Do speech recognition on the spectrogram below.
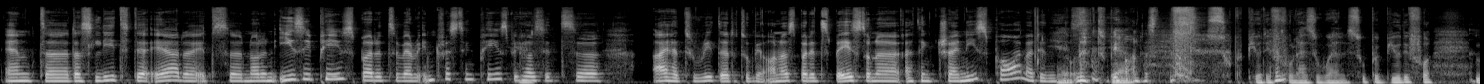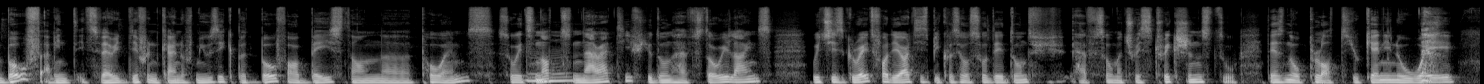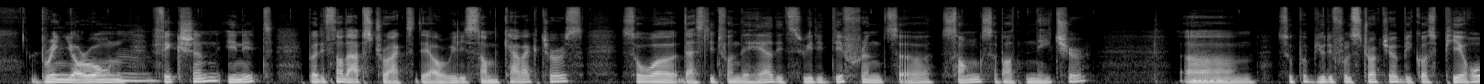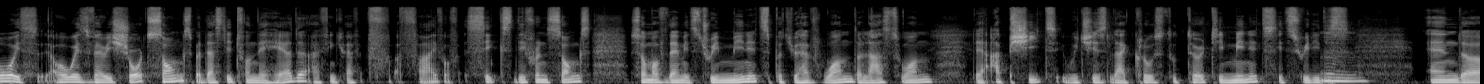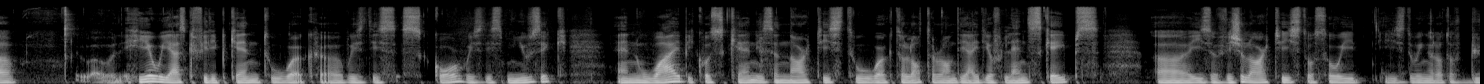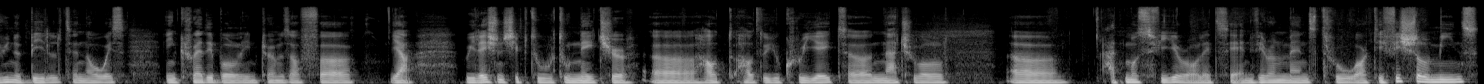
And uh, das Lied der Erde, it's uh, not an easy piece, but it's a very interesting piece because yes. it's uh, I had to read that to be honest, but it's based on a I think Chinese poem. I didn't yes. know that to be yeah. honest. Super beautiful as well. Super beautiful. Both, I mean, it's very different kind of music, but both are based on uh, poems. So it's mm -hmm. not narrative. You don't have storylines, which is great for the artist because also they don't have so much restrictions to. There's no plot. You can in a way. bring your own mm. fiction in it, but it's not abstract. There are really some characters. So uh, Das Lied von der Erde, it's really different uh, songs about nature. Mm. Um, super beautiful structure because Pierrot is always very short songs, but Das Lied von der Erde, I think you have five or six different songs. Some of them it's three minutes, but you have one, the last one, the Abschied, which is like close to 30 minutes. It's really this, mm. and, uh, here we ask Philippe Quesne to work uh, with this score, with this music. And why? Because Quesne is an artist who worked a lot around the idea of landscapes. Uh, he's a visual artist. Also, he, he's doing a lot of Bühnenbild and always incredible in terms of, uh, yeah, relationship to, to nature. Uh, how, how do you create a natural, uh, atmosphere or let's say environment through artificial means?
